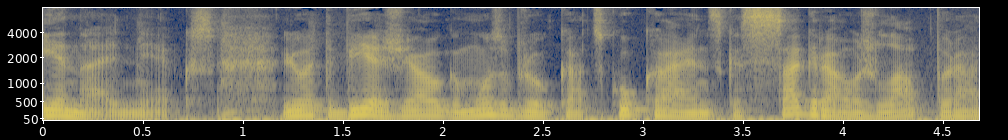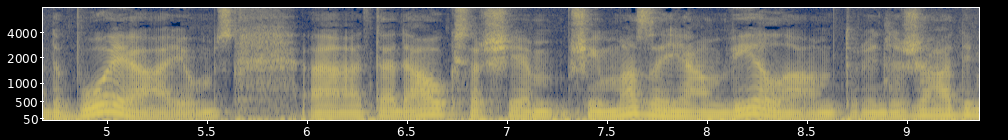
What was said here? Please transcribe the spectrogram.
ienaidniekus. Ļoti bieži augam uzbrūk kāds kukainis, kas sagrauž lapu, rada bojājumus. Uh, tad augs ar šiem, šīm mazajām vielām, tur ir dažādi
